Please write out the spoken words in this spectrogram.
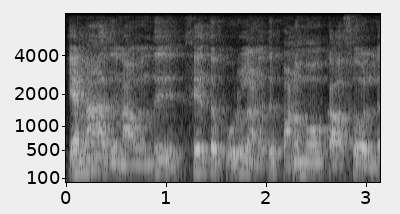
ஏன்னா அது நான் வந்து சேர்த்த பொருளானது பணமோ காசோ அல்ல.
